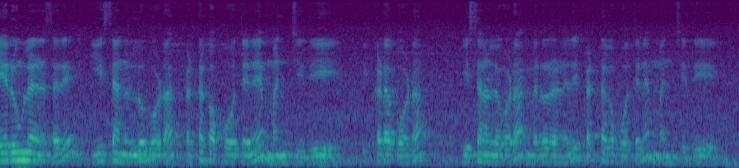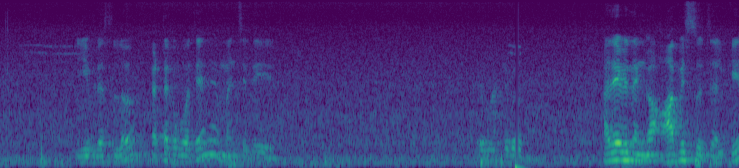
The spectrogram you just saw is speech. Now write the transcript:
ఏ రూమ్లో అయినా సరే ఈశాన్యంలో కూడా పెట్టకపోతేనే మంచిది. ఇక్కడ కూడా ఈశాన్యంలో కూడా మిర్రర్ అనేది పెట్టకపోతేనే మంచిది. ఈ ప్లేస్లో పెట్టకపోతే మంచిది. అదేవిధంగా ఆఫీస్ సూచనలకి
